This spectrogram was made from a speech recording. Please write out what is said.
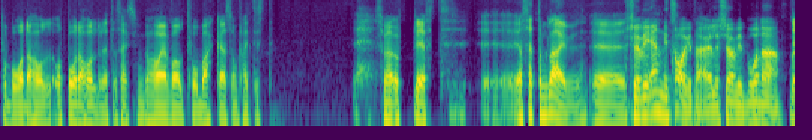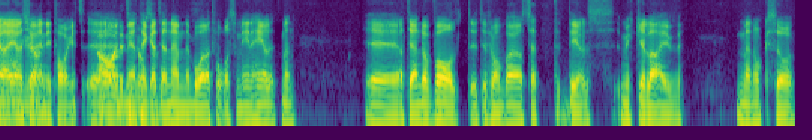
på båda håll, åt båda håll rättare sagt. Så har jag valt två backar som faktiskt, eh, som jag upplevt, eh, jag har sett dem live. Eh, Kör vi en i taget här eller kör vi båda? Ja, gång? jag kör en i taget. Eh, Ja, det men jag jag tänker att jag nämner båda två som är en helhet. Men eh, att jag ändå har valt utifrån vad jag har sett dels mycket live, men också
